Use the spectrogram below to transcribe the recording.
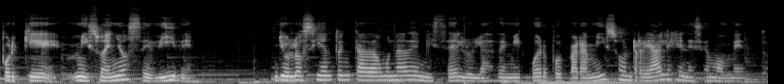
porque mis sueños se viven. Yo lo siento en cada una de mis células, de mi cuerpo, y para mí son reales en ese momento.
